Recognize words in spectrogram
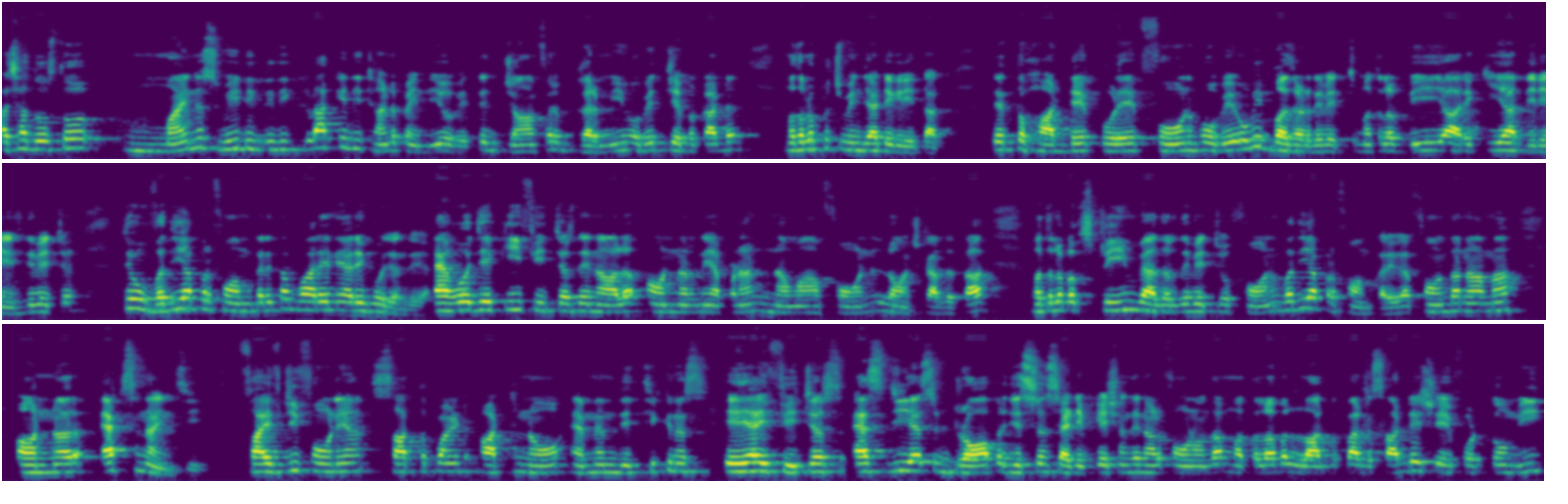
ਅੱਛਾ ਦੋਸਤੋ -20 ਡਿਗਰੀ ਦੀ ਕੜਾਕੇ ਦੀ ਠੰਡ ਪੈਂਦੀ ਹੋਵੇ ਤੇ ਜਾਂ ਫਿਰ ਗਰਮੀ ਹੋਵੇ, ਚਿਪ ਕੱਢ, ਮਤਲਬ 55 ਡਿਗਰੀ ਤੱਕ। ਤੇ ਤੁਹਾਡੇ ਕੋਲੇ ਫੋਨ ਹੋਵੇ, ਉਹ ਵੀ ਬਜਟ ਦੇ ਵਿੱਚ, ਮਤਲਬ 20000 21000 ਦੀ ਰੇਂਜ ਦੇ ਵਿੱਚ, ਤੇ ਉਹ ਵਧੀਆ ਪਰਫਾਰਮ ਕਰੇ ਤਾਂ ਵਾਰੇ ਨਿਆਰੇ ਹੋ ਜਾਂਦੇ ਆ। ਇਹੋ ਜਿਹੇ ਕੀ ਫੀਚਰਸ ਦੇ ਨਾਲ ਓਨਰ ਨੇ ਆਪਣਾ ਨਵਾਂ ਫੋਨ ਲਾਂਚ ਕਰ ਦਿੱਤਾ। ਮਤਲਬ ਐਕਸਟ੍ਰੀਮ ਵੈਦਰ ਦੇ ਵਿੱਚ ਉਹ ਫੋਨ ਵਧੀਆ ਪਰਫਾਰਮ ਕਰੇਗਾ। ਫੋਨ ਦਾ ਨਾਮ ਆ ਓਨਰ X9C 5G ਫੋਨ ਆ 7.89 mm ਦੀ thickness AI features SGS drop resistance certification ਦੇ ਨਾਲ ਫੋਨ ਆਉਂਦਾ, ਮਤਲਬ ਲਗਭਗ 6.5 ਫੁੱਟ ਤੋਂ ਵੀ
